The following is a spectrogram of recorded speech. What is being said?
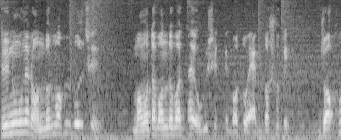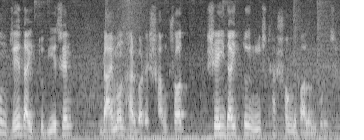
তৃণমূলের অন্দরমহল বলছে, মমতা বন্দ্যোপাধ্যায় অভিষেককে গত এক দশকে যখন যে দায়িত্ব দিয়েছেন ডায়মন্ড হারবারের সাংসদ, সেই দায়িত্বই নিষ্ঠার সঙ্গে পালন করেছেন।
